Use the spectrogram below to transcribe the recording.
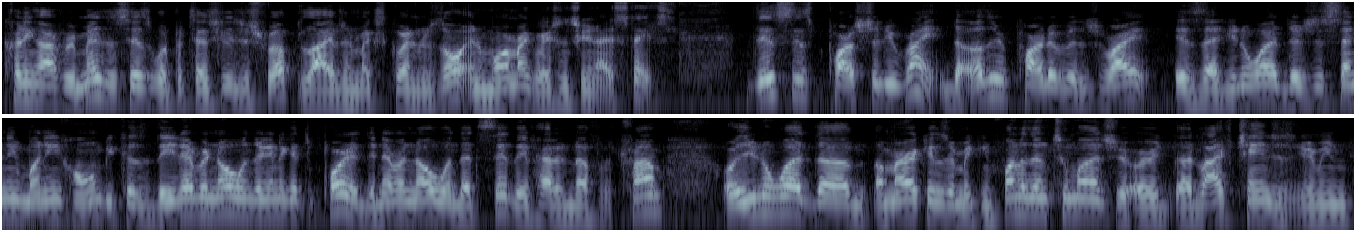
Cutting off remittances would potentially disrupt lives in Mexico and result in more migration to the United States. This is partially right. The other part of it is right is that, you know what, they're just sending money home because they never know when they're going to get deported. They never know when that's it. They've had enough of Trump or you know what, the Americans are making fun of them too much, or, or uh, life changes. You know I mean,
